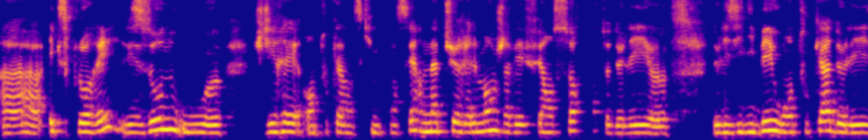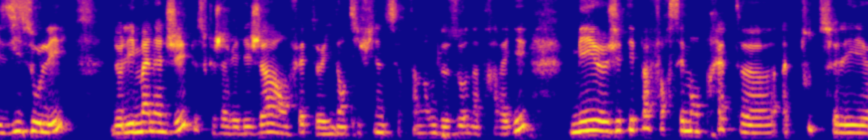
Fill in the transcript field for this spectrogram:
à explorer les zones où, euh, je dirais, en tout cas en ce qui me concerne, naturellement, j'avais fait en sorte de les, de les inhiber ou en tout cas de les isoler, de les manager, parce que j'avais déjà en fait identifié un certain nombre de zones à travailler, mais j'étais pas forcément prête à toutes les,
